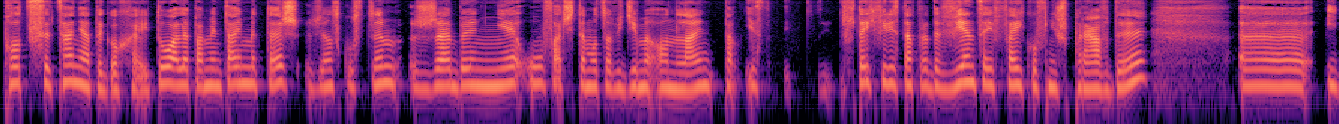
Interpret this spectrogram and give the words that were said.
podsycania tego hejtu, ale pamiętajmy też w związku z tym, żeby nie ufać temu, co widzimy online. Tam jest, w tej chwili jest naprawdę więcej fejków niż prawdy. E, i,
